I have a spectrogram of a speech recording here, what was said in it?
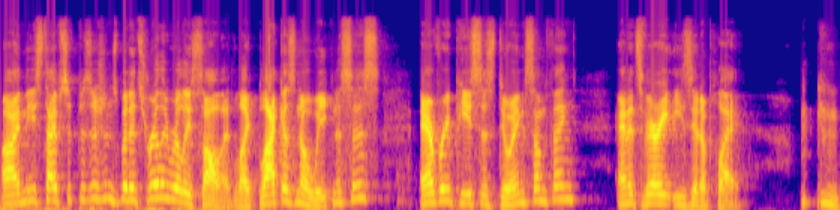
uh, in these types of positions, but it's really, really solid. Like, black has no weaknesses. Every piece is doing something, and it's very easy to play.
